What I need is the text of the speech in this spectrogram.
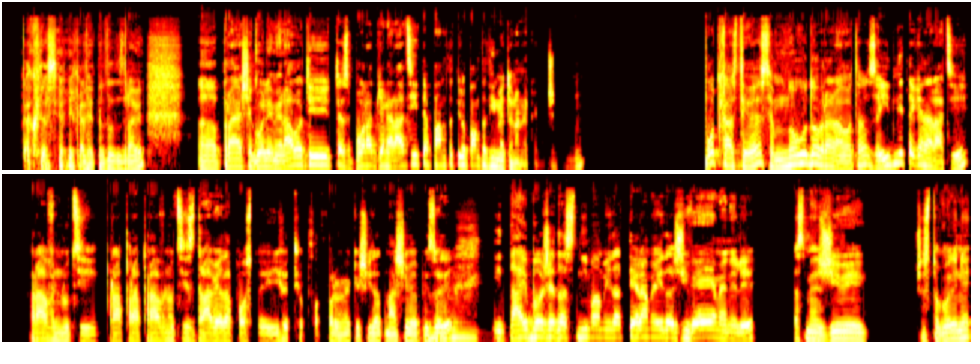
како да се вика детето да здрави. А, правеше големи работи, те зборат генерации, те памтат и го памтат името на некој начин. Подкастиве се многу добра работа за идните генерации, правнуци, прапраправнуци, здравје да постои YouTube платформи кои ќе идат наши епизоди. И дај Боже да снимаме и да тераме и да живееме, нели? Да сме живи 600 години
